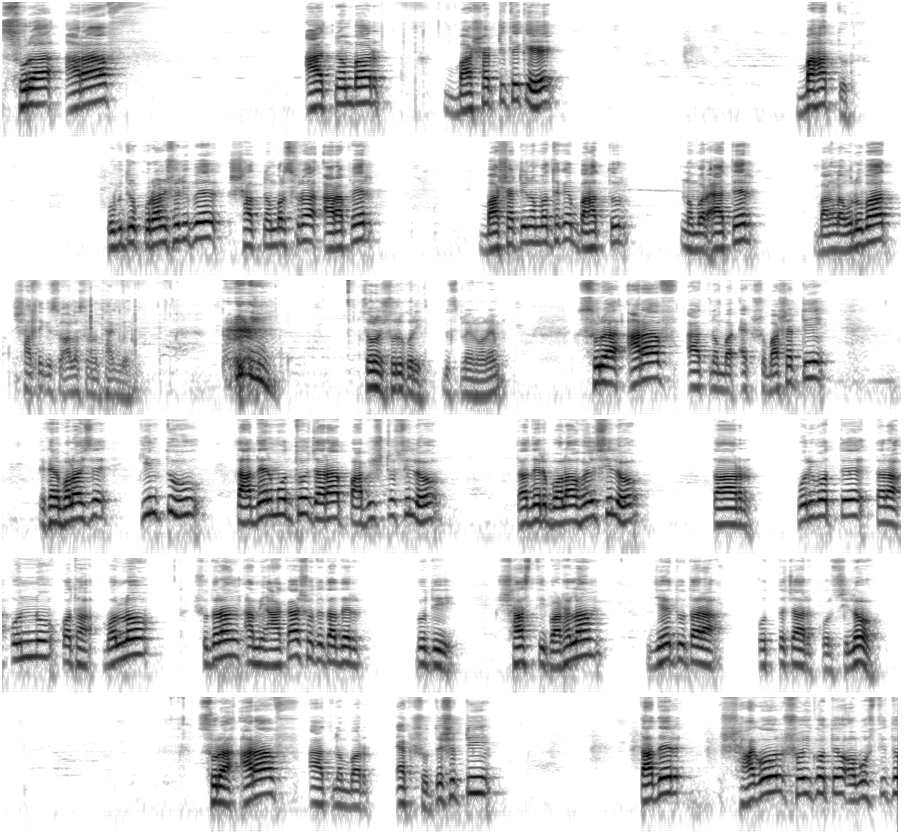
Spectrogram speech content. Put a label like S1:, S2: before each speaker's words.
S1: সুরা আরাফ, আয়াত নম্বর বাষট্টি থেকে বাহাত্তর। পবিত্র কোরআন শরীফের সাত নম্বর সুরা আরাফের বাষট্টি নম্বর থেকে বাহাত্তর নম্বর আয়াতের বাংলা অনুবাদ, সাথে কিছু আলোচনা থাকবে। চলুন শুরু করি। বিসমিল্লাহির রহমানির সুরা আরাফ, আয়াত নম্বর একশো বাষট্টি। এখানে বলা হয়েছে, কিন্তু তাদের মধ্যে যারা পাপিষ্ট ছিল, তাদের বলা হয়েছিল, তার পরিবর্তে তারা অন্য কথা বলল, সুতরাং আমি আকাশ হতে তাদের প্রতি শাস্তি পাঠালাম, যেহেতু তারা অত্যাচার করছিল। সুরা আরাফ, আয়াত নম্বর একশো তেষট্টি। তাদের সাগর সৈকতে অবস্থিত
